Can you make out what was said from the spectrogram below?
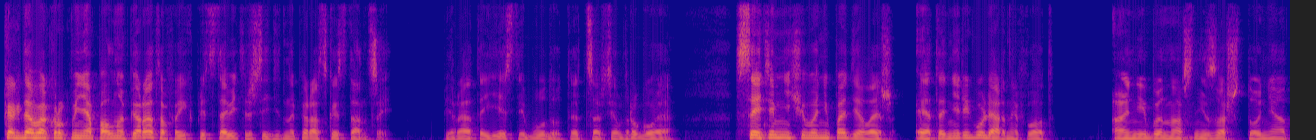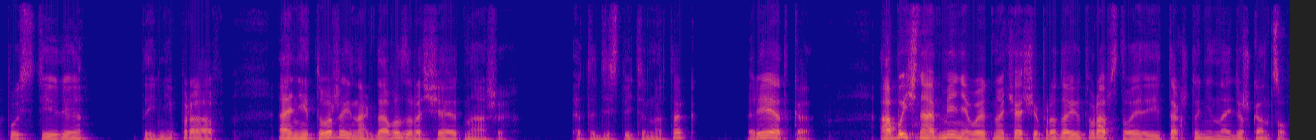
Когда вокруг меня полно пиратов, а их представитель сидит на пиратской станции. Пираты есть и будут, это совсем другое. С этим ничего не поделаешь. Это не регулярный флот. Они бы нас ни за что не отпустили. Ты не прав. Они тоже иногда возвращают наших. Это действительно так? Редко. Обычно обменивают, но чаще продают в рабство, и так, что не найдешь концов.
